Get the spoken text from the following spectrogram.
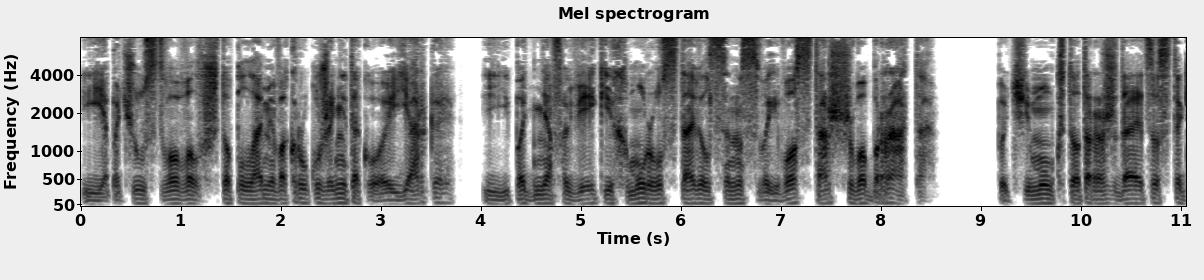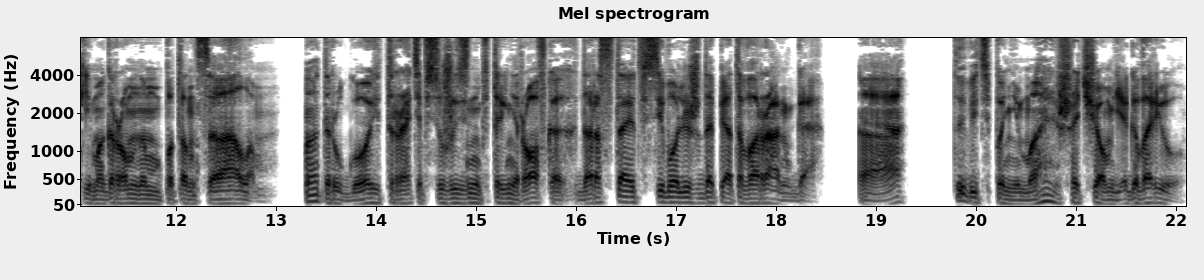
Я почувствовал, что пламя вокруг уже не такое яркое, и, подняв веки, хмуро уставился на своего старшего брата. Почему кто-то рождается с таким огромным потенциалом, а другой, тратя всю жизнь в тренировках, дорастает всего лишь до пятого ранга? А? Ты ведь понимаешь, о чем я говорю?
